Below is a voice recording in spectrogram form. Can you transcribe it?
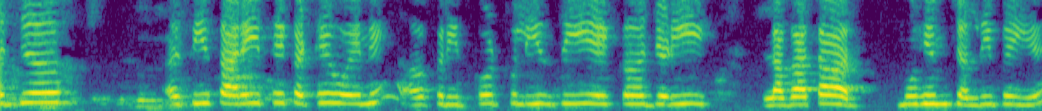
ਅੱਜ ਅਸੀਂ ਸਾਰੇ ਇੱਥੇ ਇਕੱਠੇ ਹੋਏ ਨੇ ਫਰੀਦਕੋਟ ਪੁਲਿਸ ਦੀ ਇੱਕ ਜਿਹੜੀ ਲਗਾਤਾਰ ਮੁਹਿੰਮ ਚੱਲਦੀ ਪਈ ਹੈ,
